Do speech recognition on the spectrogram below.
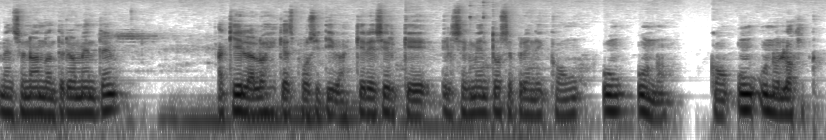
mencionando anteriormente, aquí la lógica es positiva. Quiere decir que el segmento se prende con un 1, con un 1 lógico.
